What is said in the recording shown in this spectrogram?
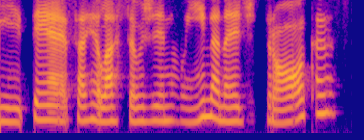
e ter essa relação genuína, né, de trocas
